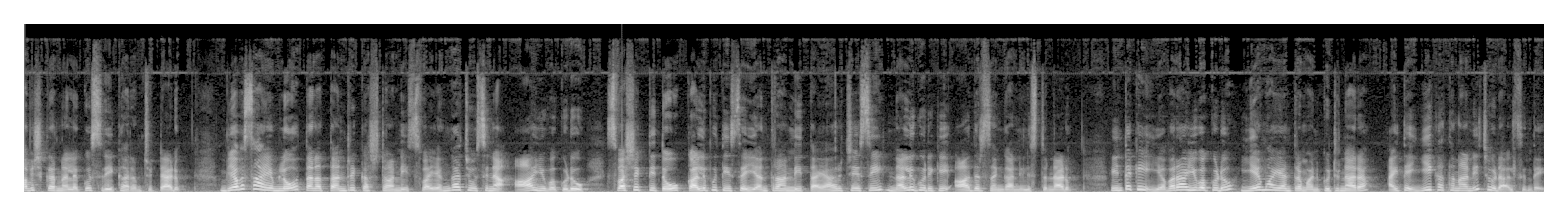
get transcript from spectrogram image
ఆవిష్కరణలకు శ్రీకారం చుట్టాడు. వ్యవసాయంలో తన తండ్రి కష్టాన్ని స్వయంగా చూసిన ఆ యువకుడు స్వశక్తితో కలుపు తీసే యంత్రాన్ని తయారు చేసి నలుగురికి ఆదర్శంగా నిలుస్తున్నాడు. ఇంతకీ ఎవరా యువకుడు? ఏమా యంత్రం అనుకుంటున్నారా? అయితే ఈ కథనాన్ని చూడాల్సిందే.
